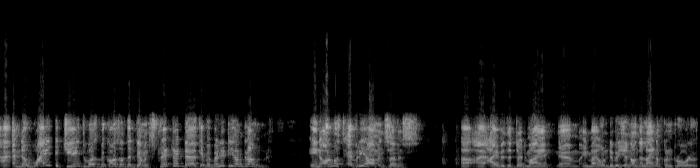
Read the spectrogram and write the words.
and uh, why it changed was because of the demonstrated uh, capability on ground in almost every armed service uh, I, I, visited my um, in my own division on the line of control.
